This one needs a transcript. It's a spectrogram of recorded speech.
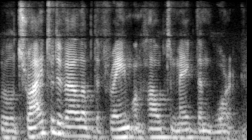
We will try to develop the frame on how to make them work.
